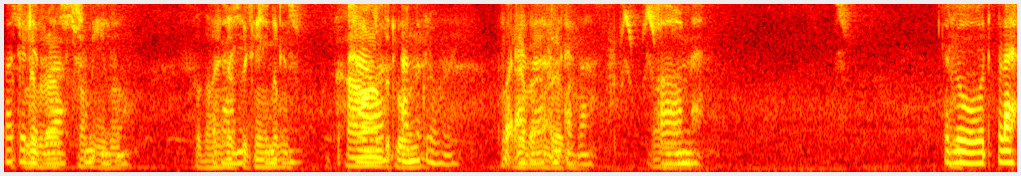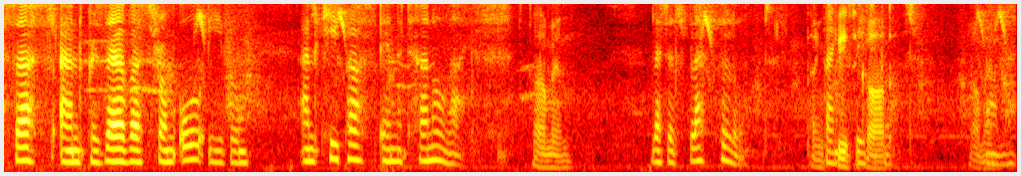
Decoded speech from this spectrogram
but deliver us from evil. For thine is the kingdom, the power, and the glory, for ever and ever. Amen. The Lord bless us and preserve us from all evil, and keep us in eternal life. Amen. Let us bless the Lord. Thanks, Thanks be to God. Amen. Amen.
